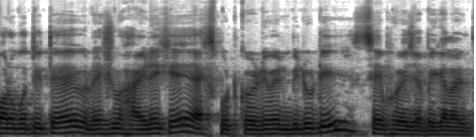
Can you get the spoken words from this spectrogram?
পরবর্তীতে রেশিও হাই রেখে এক্সপোর্ট করে নেবেন। ভিডিওটি সেভ হয়ে যাবে গ্যালারিতে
